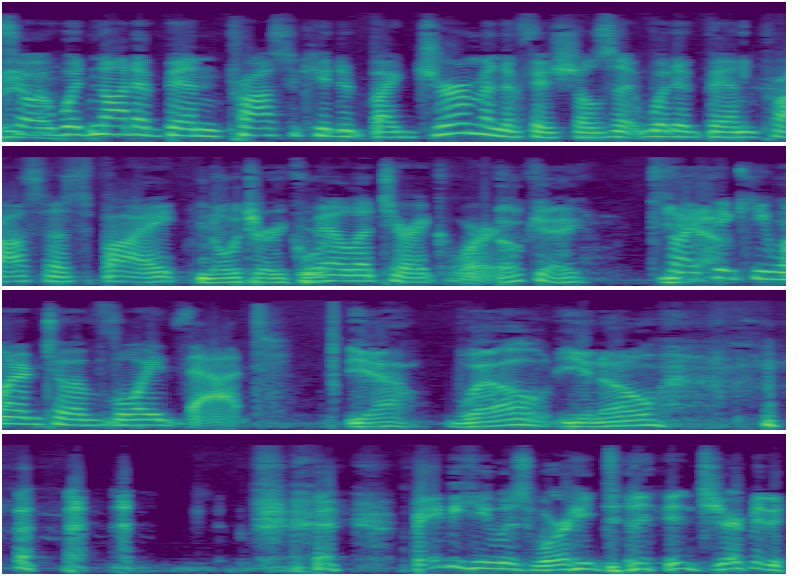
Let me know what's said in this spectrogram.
so it would not have been prosecuted by German officials. It would have been processed by military court. military court. Okay. So I think he wanted to avoid that. Yeah, well, you know, maybe he was worried that in Germany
